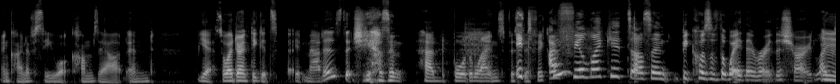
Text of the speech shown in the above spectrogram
and kind of see what comes out. And yeah, so I don't think it's it matters that she hasn't had borderline specifically. I feel like it doesn't because of the way they wrote the show. Like mm.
